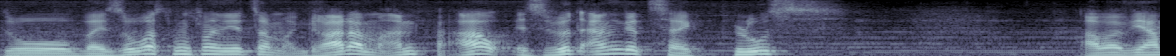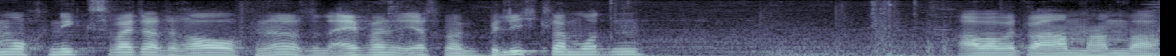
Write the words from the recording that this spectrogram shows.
So, bei sowas muss man jetzt am, gerade am Anfang... Ah, es wird angezeigt. Plus. Aber wir haben auch nichts weiter drauf. Ne? Das sind einfach erstmal Billigklamotten. Aber was wir haben, haben wir.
